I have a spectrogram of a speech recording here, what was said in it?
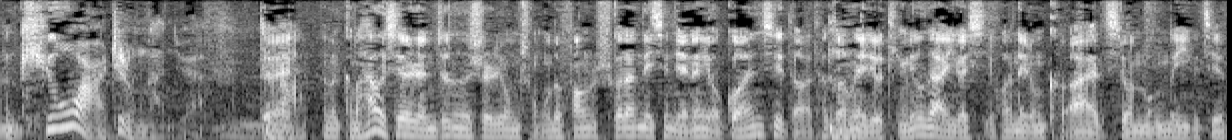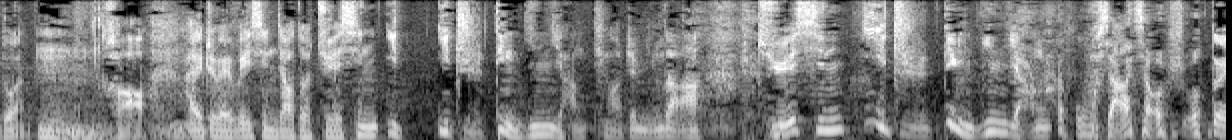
很 Q 啊这种感觉，对吧？可能还有些人真的是用宠物的方式和他内心年龄有关系的，他可能也就停留在一个喜欢那种可爱、喜欢萌的一个阶段。嗯，好。还有这位微信叫做决心一。一指定阴阳，听好这名字啊！决心一指定阴阳，武侠小说对。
